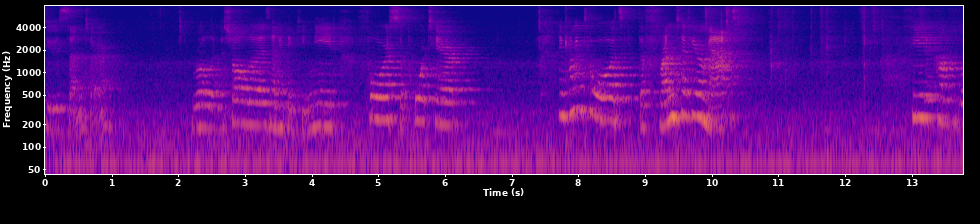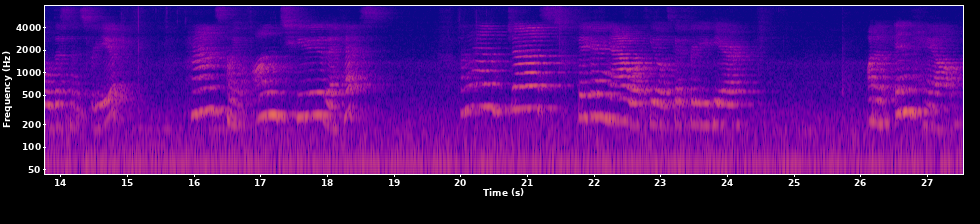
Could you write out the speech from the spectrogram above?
to center. Rolling the shoulders, anything you need for support here. And coming towards the front of your mat. Feet a comfortable distance for you. Hands coming onto the hips. And then just figuring out what feels good for you here. On an inhale,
